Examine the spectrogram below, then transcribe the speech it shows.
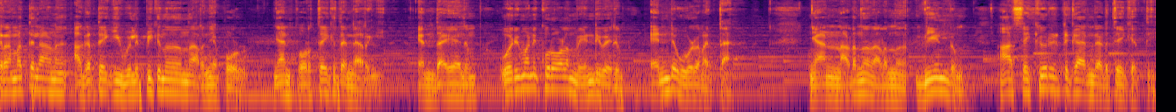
ക്രമത്തിലാണ് അകത്തേക്ക് വിളിപ്പിക്കുന്നതെന്ന് അറിഞ്ഞപ്പോൾ ഞാൻ പുറത്തേക്ക് തന്നെ ഇറങ്ങി. എന്തായാലും ഒരു മണിക്കൂറോളം വേണ്ടിവരും എന്റെ ഊഴമെത്താൻ. ഞാൻ നടന്ന് നടന്ന് വീണ്ടും ആ സെക്യൂരിറ്റിക്കാരന്റെ അടുത്തേക്ക് എത്തി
